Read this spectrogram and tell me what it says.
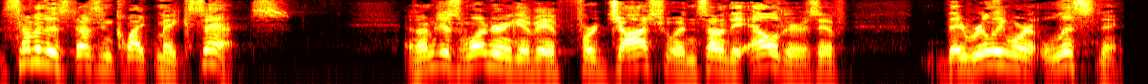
some of this doesn't quite make sense. And I'm just wondering if, if for Joshua and some of the elders, if they really weren't listening.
